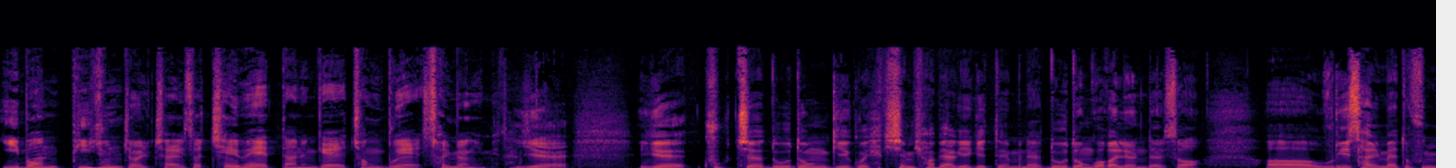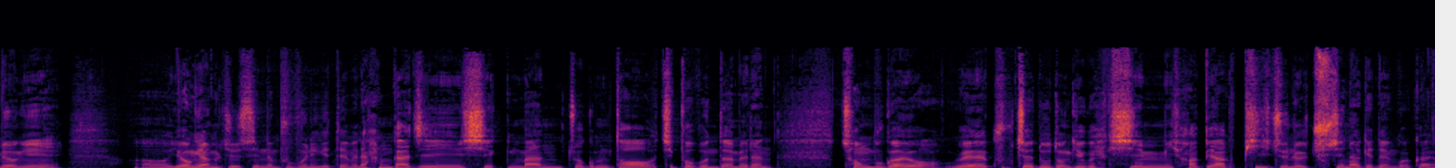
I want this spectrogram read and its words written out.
이번 비준 절차에서 제외했다는 게 정부의 설명입니다. 예. 이게 국제 노동 기구 핵심 협약이기 때문에 노동과 관련돼서 어 우리 삶에도 분명히 어, 영향을 줄 수 있는 부분이기 때문에 한 가지씩만 조금 더 짚어본다면은 정부가요 왜 국제 노동기구 핵심 협약 비준을 추진하게 된 걸까요?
